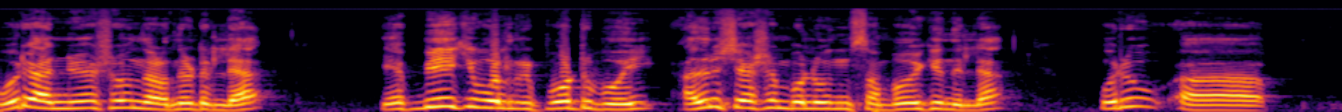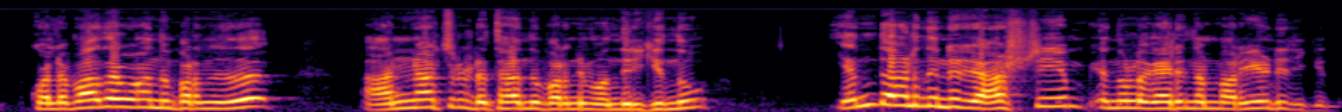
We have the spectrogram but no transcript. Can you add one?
ഒരു അന്വേഷണവും നടന്നിട്ടില്ല. എഫ് ബി ഐക്ക് പോലും റിപ്പോർട്ട് പോയി. അതിനുശേഷം പോലും ഒന്നും സംഭവിക്കുന്നില്ല. ഒരു കൊലപാതകമാണെന്ന് പറഞ്ഞത് അൺനാച്ചുറൽ ഡെത്താന്ന് പറഞ്ഞ് വന്നിരിക്കുന്നു. എന്താണ് ഇതിന്റെ രാഷ്ട്രീയം എന്നുള്ള കാര്യം നമ്മൾ അറിയേണ്ടിയിരിക്കുന്നു?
